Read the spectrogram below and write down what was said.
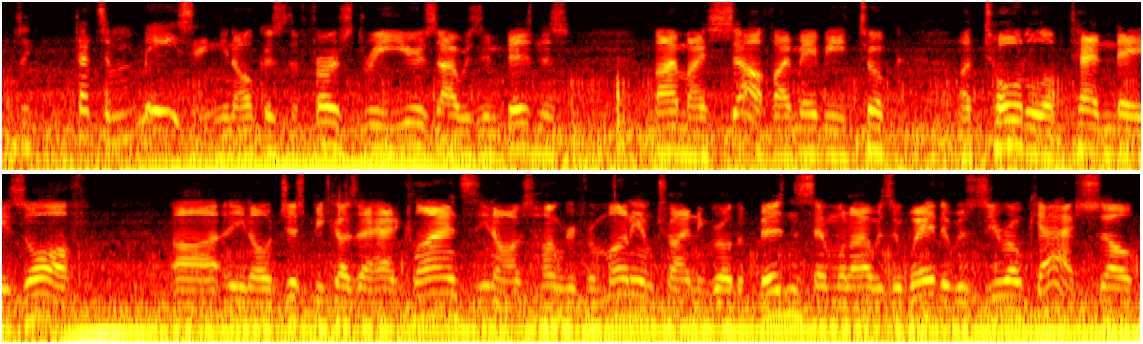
I was like, "That's amazing," you know, because the first three years I was in business by myself, I maybe took a total of ten days off uh, you know, just because I had clients, you know, I was hungry for money. I'm trying to grow the business, and when I was away, there was zero cash. So,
